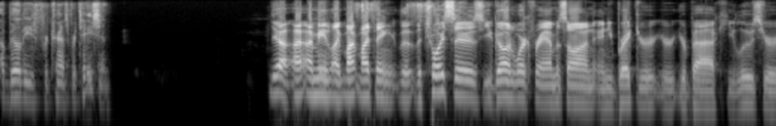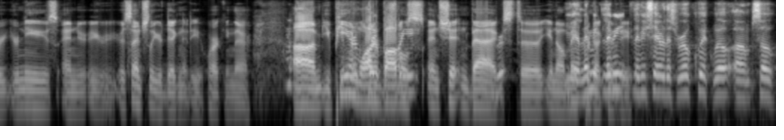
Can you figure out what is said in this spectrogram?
ability for transportation. Yeah, I, I mean, like my, my thing, the, the choice is you go and work for Amazon and you break your, your, your back, you lose your, your knees and your, your essentially your dignity working there. Um, you pee in water quick before you- bottles and shit in bags to you know make yeah, let me let me let me say this real quick, Will. Um, so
